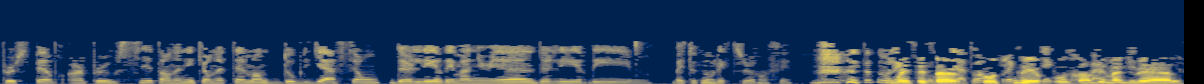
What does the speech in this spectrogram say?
peut se perdre un peu aussi, étant donné qu'on a tellement d'obligations de lire des manuels, de lire des... Ben, toutes nos lectures, en fait. toutes nos lectures Oui, c'est ça. autant perd des manuels.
